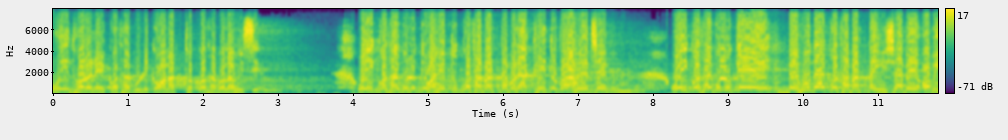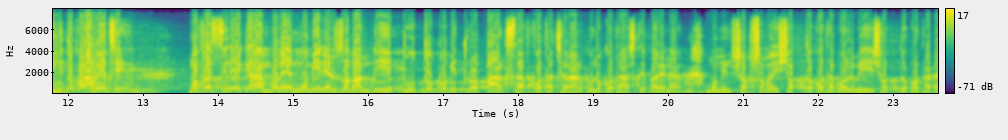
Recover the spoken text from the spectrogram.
ওই ধরনের কথাগুলিকে অনার্থক কথা বলা হয়েছে ওই কথাগুলোকে অহেতু কথাবার্তা বলে আখ্যায়িত করা হয়েছে। ওই কথাগুলোকে বেহুদা কথাবার্তা হিসাবে অভিহিত করা হয়েছে। মুফাসসিরে কেরাম বলেন, মুমিনের জবান দিয়ে পুত পবিত্র পাক সাফ কথা ছাড়া আর কোনো কথা আসতে পারে না। মুমিন সব সময় সত্য কথা বলবে সত্য কথাটা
